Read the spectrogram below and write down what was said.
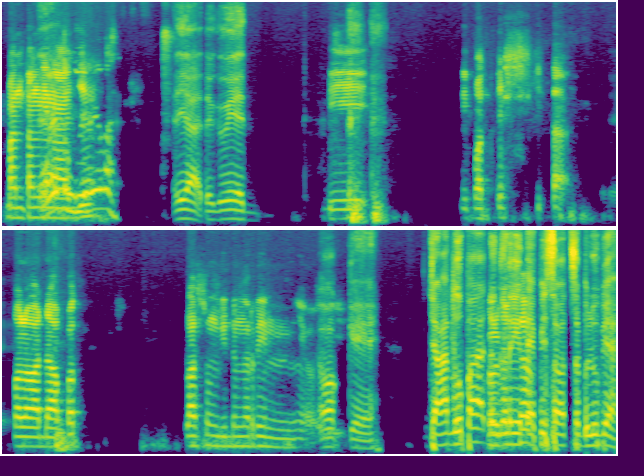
pantengin Pokoknya aja. Iya, tungguin. di di podcast kita. Kalau ada upload langsung didengerin. Yoi. Oke. Jangan lupa Kalau dengerin bisa- episode sebelumnya.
